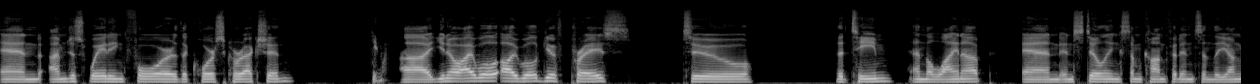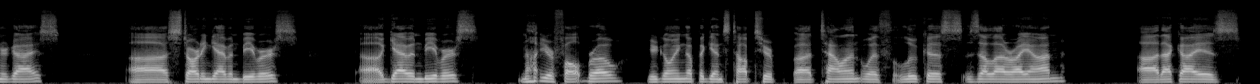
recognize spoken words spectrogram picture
and I'm just waiting for the course correction. Uh, you know, I will I will give praise to the team and the lineup and instilling some confidence in the younger guys. Uh, starting Gavin Beavers. Uh, Gavin Beavers, not your fault, bro. You're going up against top tier uh, talent with Lucas Zelarayan. Uh, that guy is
